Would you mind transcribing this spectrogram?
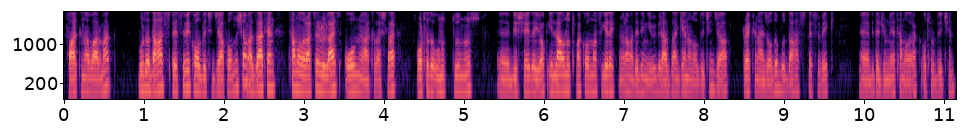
Farkına varmak. Burada daha spesifik olduğu için cevap olmuş ama zaten tam olarak da realize olmuyor arkadaşlar. Ortada unuttuğunuz bir şey de yok. İlla unutmak olması gerekmiyor ama dediğim gibi biraz daha genel olduğu için cevap recognize oldu. Bu daha spesifik. Bir de cümleye tam olarak oturduğu için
